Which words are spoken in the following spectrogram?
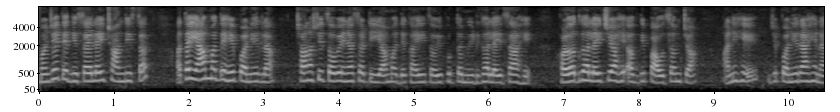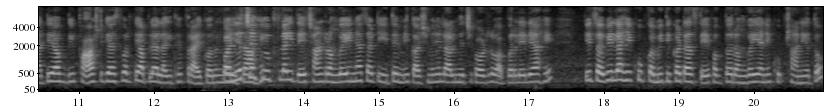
म्हणजे ते दिसायलाही छान दिसतात. आता यामध्ये हे पनीरला छान अशी चव येण्यासाठी यामध्ये काही चवीपुरतं मीठ घालायचं आहे. हळद घालायची आहे अगदी पाव चमचा आणि हे जे पनीर आहे ना ते अगदी फास्ट गॅसवरती आपल्याला इथे फ्राय करून पनीरच्या क्यूब्सला इथे छान रंग येण्यासाठी इथे मी काश्मीरी लाल मिरची पावडर वापरलेली आहे. ती चवीलाही खूप कमी तिखट असते फक्त रंगही आणि खूप छान येतो.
